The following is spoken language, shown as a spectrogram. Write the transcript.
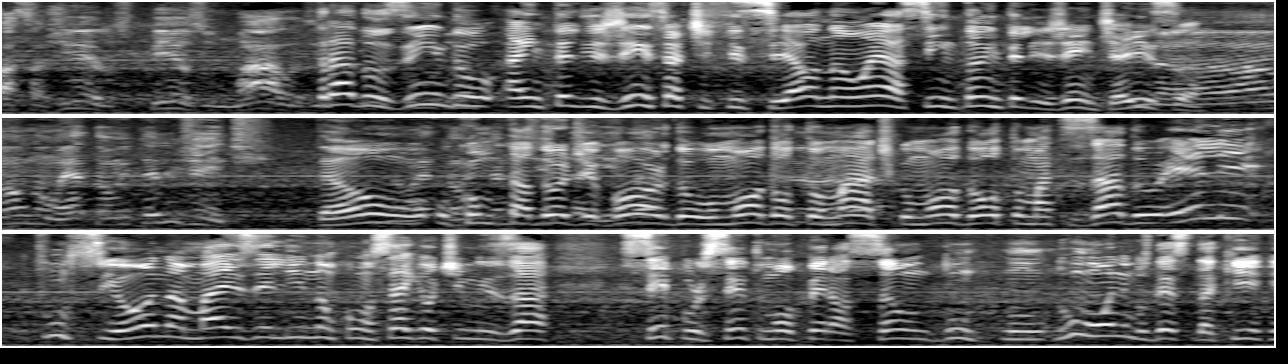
passageiros, peso, malas. Traduzindo, a inteligência artificial não é assim tão inteligente, é isso? Não, não é tão inteligente. Então, é o computador de bordo, o modo automático, o modo automatizado, ele funciona, mas ele não consegue otimizar 100% uma operação de um, de um, ônibus desse daqui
